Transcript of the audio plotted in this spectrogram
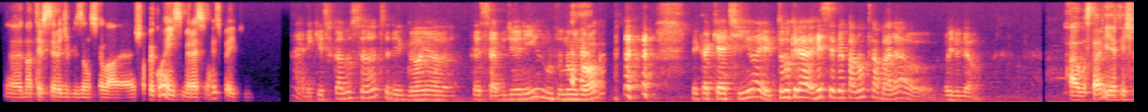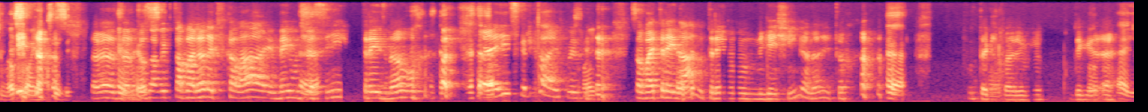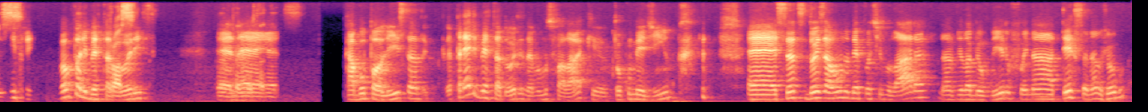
é, na terceira divisão, sei lá, é Chapecoense, merece um respeito. É, ele quis ficar no Santos, ele ganha, recebe dinheirinho, não, não joga, fica quietinho aí. Tu não queria receber para não trabalhar, ô, ô, Julião? Ah, eu gostaria, fiz meu sonho, inclusive. tá vendo? Teus amigos trabalhando, aí tu fica lá e vem um é. dia assim, três não. é isso que ele faz. Pois. Só vai treinar, no treino ninguém xinga, né? Então. É. Puta que é. pariu, viu? É, é isso. Enfim, vamos para Libertadores. É, né, acabou Paulista. Pré-Libertadores, né? Vamos falar, que eu tô com medinho. É, Santos 2x1 no Deportivo Lara, na Vila Belmiro. Foi na terça, né? O jogo.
